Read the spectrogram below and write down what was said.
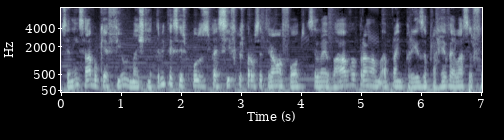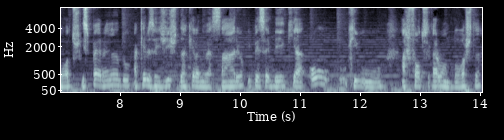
você nem sabe o que é filme, mas tinha 36 poses específicas para você tirar uma foto. Você levava para a empresa para revelar essas fotos, esperando aqueles registros daquele aniversário e perceber que a, ou que o, as fotos ficaram uma bosta,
